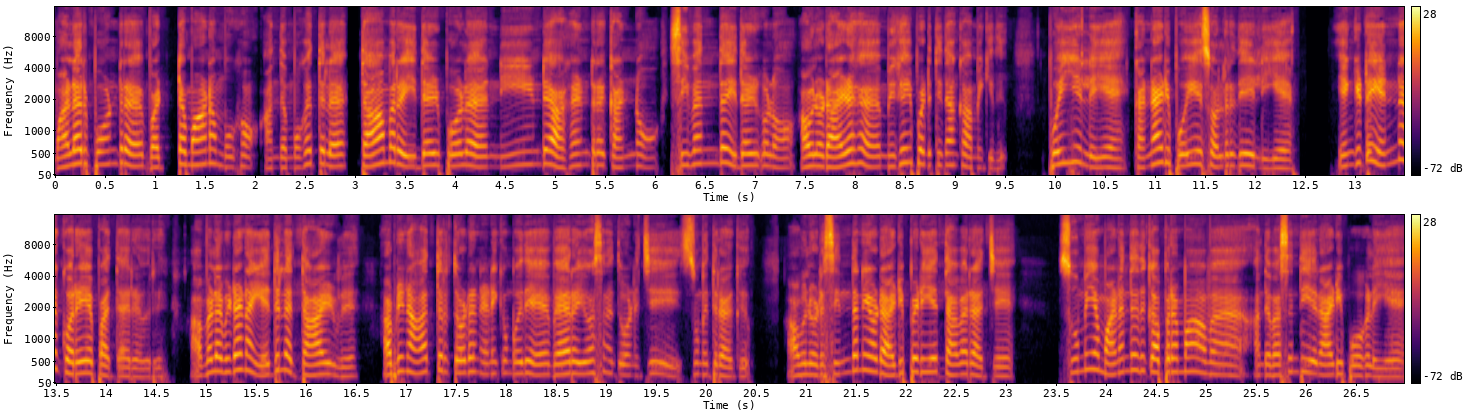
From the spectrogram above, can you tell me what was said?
மலர் போன்ற வட்டமான முகம். அந்த முகத்துல தாமரை இதழ் போல நீண்ட அகன்ற கண்ணும் சிவந்த இதழ்களும் அவளோட அழகை மிகைப்படுத்தி தான் காமிக்குது. பொய் இல்லையே? கண்ணாடி பொய்யை சொல்றதே இல்லையே? என்கிட்ட என்ன குறைய பார்த்தாரு அவரு? அவளை விட நான் எதுல தாழ்வு? அப்படின்னு ஆத்திரத்தோட நினைக்கும் போதே வேற யோசனை தோணுச்சு சுமித்ராவுக்கு. அவளோட சிந்தனையோட அடிப்படையே தவறாச்சு. சுமியை மணந்ததுக்கு அப்புறமா அவன் அந்த வசந்தியை நாடி போகலையே.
